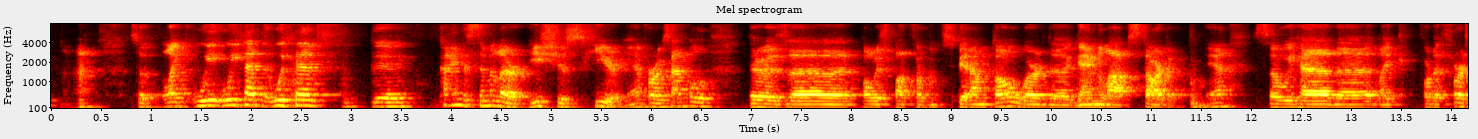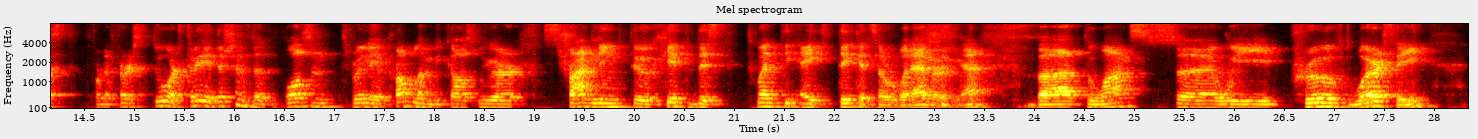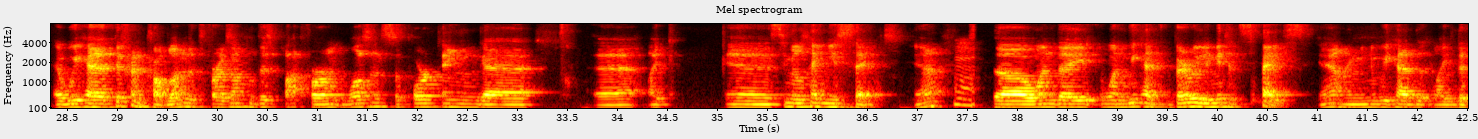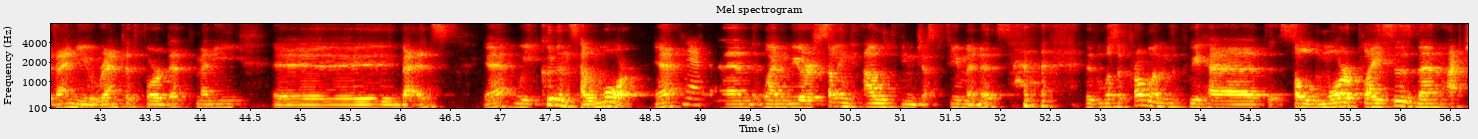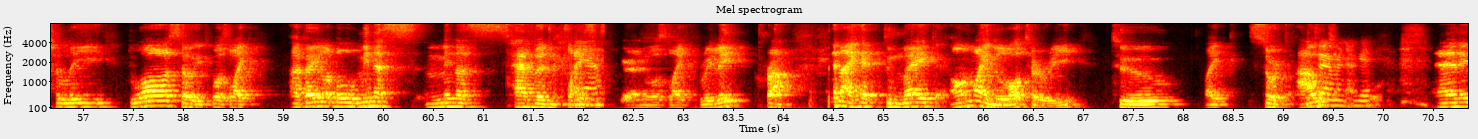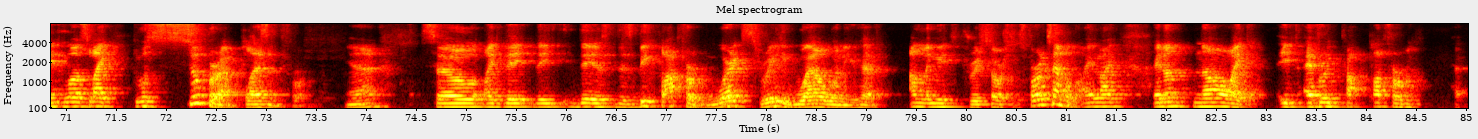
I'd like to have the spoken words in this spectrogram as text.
uh-huh. So like we we had we have the kind of similar issues here. Yeah, for example, there is a Polish platform Wspieram where the game lab started. Yeah, so we had uh, like for the first for the first two or three editions that wasn't really a problem because we were struggling to hit this 28 tickets or whatever. Yeah, but once uh, we proved worthy uh, we had a different problem that, for example, this platform wasn't supporting uh, uh, like uh, simultaneous sales. Yeah. Hmm. So when they when we had very limited space, yeah, I mean we had like the venue rented for that many uh, beds yeah we couldn't sell more yeah, yeah. and when we were selling out in just a few minutes that was a problem that we had sold more places than actually it was so it was like available minus minus seven places yeah. here and it was like really crap then i had to make online lottery to like sort out German, okay. and it was like it was super unpleasant for me yeah so like the, the this this big platform works really well when you have unlimited resources. For example, I like I don't know like if every platform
